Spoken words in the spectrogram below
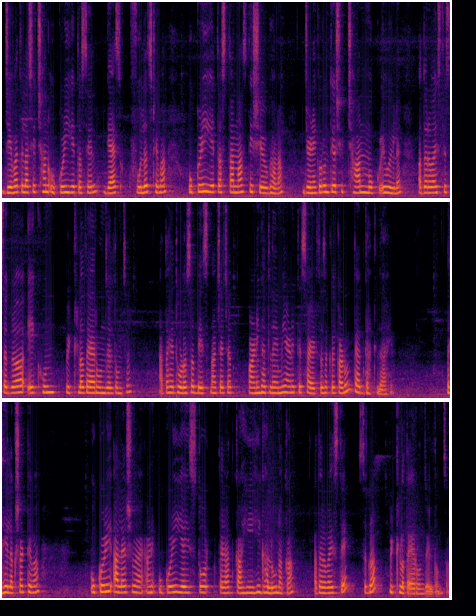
जेव्हा तिला अशी छान उकळी येत असेल गॅस फुलच ठेवा. उकळी येत असतानाच ती शेव घाला. जेणेकरून ती अशी छान मोकळी होईल अदरवाईज ते सगळं एक होऊन पिठलं तयार होऊन जाईल तुमचं. आता हे थोडंसं बेसनाच्या याच्यात पाणी घातलं आहे मी आणि ते साईडचं सगळं काढून त्यात घातलं आहे. तर हे लक्षात ठेवा. उकळी आल्याशिवाय आणि उकळी येईस्तोर त्यात काहीही घालू नका. अदरवाईज ते सगळं पिठलं तयार होऊन जाईल तुमचं.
